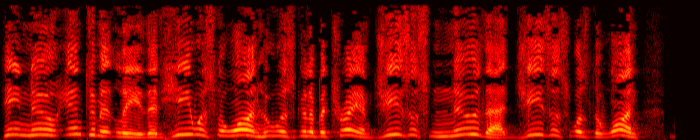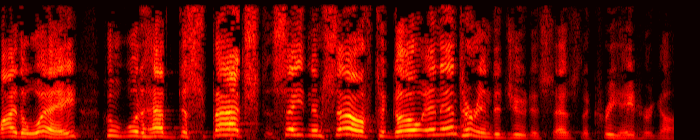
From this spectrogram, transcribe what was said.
He knew intimately that he was the one who was going to betray him. Jesus knew that. Jesus was the one, by the way, who would have dispatched Satan himself to go and enter into Judas as the Creator God.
